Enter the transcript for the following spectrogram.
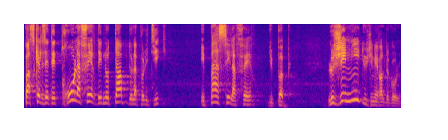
parce qu'elles étaient trop l'affaire des notables de la politique et pas assez l'affaire du peuple. Le génie du général de Gaulle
